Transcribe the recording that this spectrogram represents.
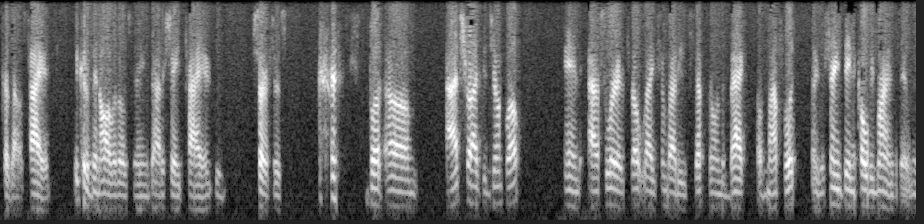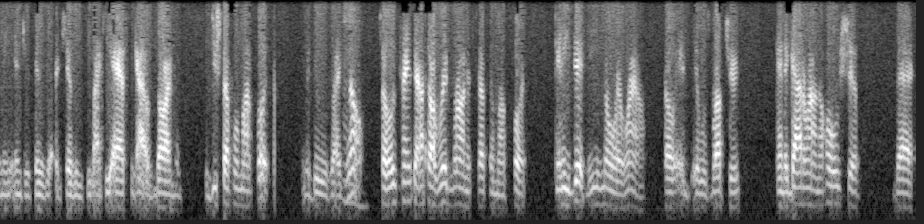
because I was tired. It could have been all of those things, out of shape, tired, surface. but um I tried to jump up, and I swear it felt like somebody stepped on the back of my foot. Like the same thing that Kobe Bryant said when he injured his Achilles. Like he asked the guy who was guarding him, "Did you step on my foot?" And the dude was like, mm-hmm. "No." So the same thing. I thought Rick Braun had stepped on my foot, and he didn't. He was nowhere around. So it, it was ruptured, and it got around the whole ship that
